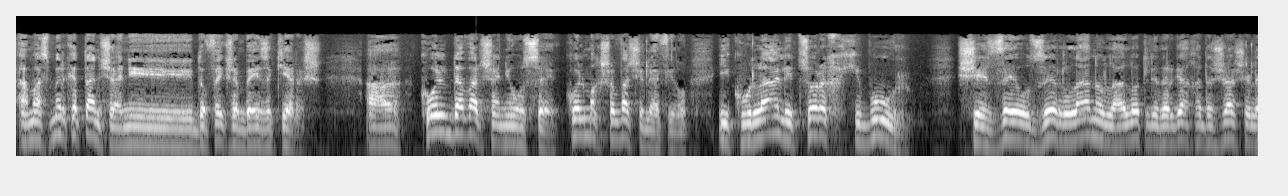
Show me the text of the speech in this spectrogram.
המסמר קטן שאני דופק שם באיזה קרש. כל דבר שאני עושה, כל מחשבה שלי אפילו, היא כולה לצורך חיבור. שזה עוזר לנו לעלות לדרגה חדשה של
